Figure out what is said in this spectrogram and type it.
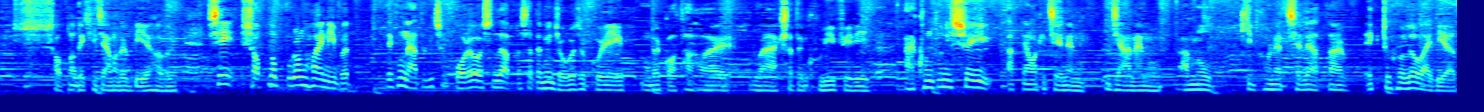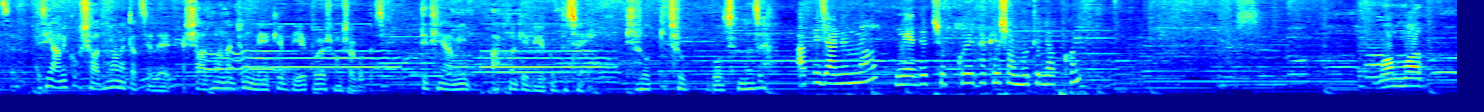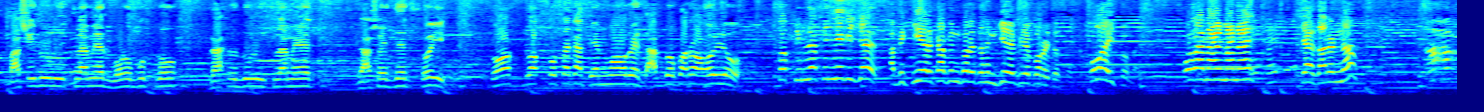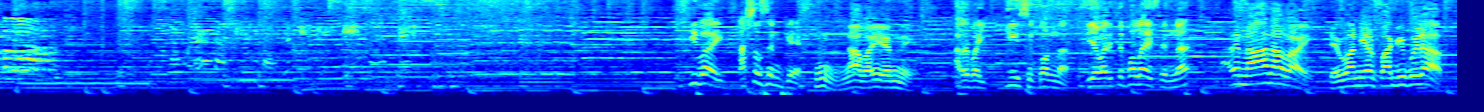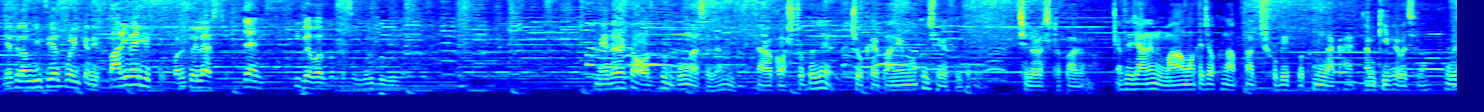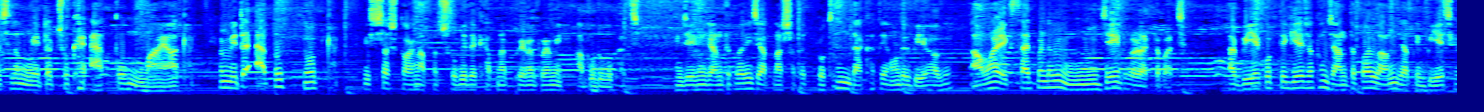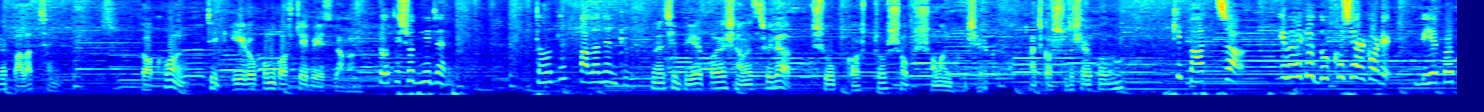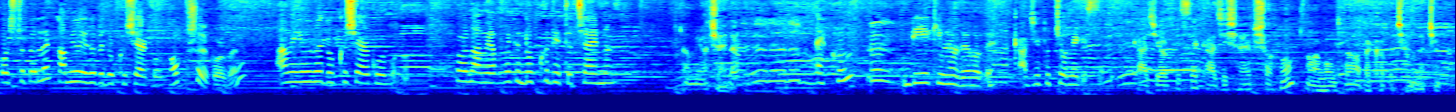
স্বপ্ন দেখি যে আমাদের বিয়ে হবে। সেই স্বপ্ন পূরণ হয়নি বাট দেখুন এত কিছু পরেও আসলে আপনার সাথে আমি যোগাযোগ করি আমাদের কথা হয় বা একসাথে ঘুরি ফিরি। এখন তো নিশ্চয়ই আপনি আমাকে চেনেন জানেন। আমি কি ধরনের ছেলে আপনার একটু হলেও আইডিয়া আছে? তিথি আমি খুব সাধারণ একটা ছেলে। সাধারণ একজন মেয়েকে বিয়ে করে সংসার করতে চাই তিথি আমি আপনাকে বিয়ে করতে চাই। কেউ কিছু বলছেন না যে? আপনি জানেন না মেয়েদের চুপ করে থাকে সম্মতির লক্ষণ? মোহাম্মদ বাসিদুল ইসলামের বড় পুত্র রাশিদুল ইসলামের রাশেদের সহিত দশ লক্ষ টাকা দেনমহরে ধার্য করা হইল। তো চিল্লা চিল্লি কিসে? আপনি কি এর কাবিন গিয়ে বিয়ে কোলাই তো নাই। নাই মানে? কে জানেন না? কি ভাই আসছেন কে? না ভাই এমনি। আরে ভাই কি হয়েছে কন্যা বিয়ে বাড়িতে পলাইছেন না? আরে না না ভাই। এবার আর পাগড়ি পইরা গেছিলাম বিসিএস পরীক্ষা দিতে। পারি না কিছু পরে চলে আসছি। দেন কি ব্যবহার করতেছেন? গুরু মেয়েদের একটা অদ্ভুত গুণ আছে জানেন? তারা কষ্ট পেলে চোখের পানির মতো ছেড়ে ফেলতে পারে। ছেলেরা সেটা পারে না। আপনি জানেন, মা আমাকে যখন আপনার ছবি প্রথম দেখায়, আমি কি ভেবেছিলাম? ভেবেছিলাম মেয়েটার চোখে এত মায়া খায় মেয়েটা এত নোট খায় বিশ্বাস করেন, আপনার ছবি দেখে আপনার প্রেমে প্রেমে আবুডুবু খাচ্ছি। যেদিন জানতে পারি যে আপনার সাথে প্রথম দেখাতে আমাদের বিয়ে হবে, আমার এক্সাইটমেন্ট আমি নিজেই ধরে রাখতে পারছি আর বিয়ে করতে গিয়ে যখন জানতে পারলাম যে আপনি বিয়ে ছেড়ে পালাচ্ছেন, তখন ঠিক এরকম কষ্টই পেয়েছিলাম আমি। প্রতিশোধ নিলেন? তাহলে পালালেন কেন? শুনেছি বিয়ের পরে স্বামী স্ত্রীরা সুখ কষ্ট সব সমানভাবে শেয়ার করে। আজ কষ্টটা শেয়ার করবেন কি বাচ্চা! এভাবে কেউ দুঃখ শেয়ার করে? বিয়ের পর কষ্ট পেলে আমিও এইভাবে দুঃখ শেয়ার করব। অবশ্যই করবেন আমি এইভাবে দুঃখ শেয়ার করব না। কারণ আমি আপনাকে দুঃখ দিতে চাই না। আমিও চাই না। এখন বিয়ে কীভাবে হবে? কাজে তো চলে গেছে। কাজী অফিসে কাজী সাহেব সহ আমার বন্ধুরা অপেক্ষা করছে আমাদের জন্য।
